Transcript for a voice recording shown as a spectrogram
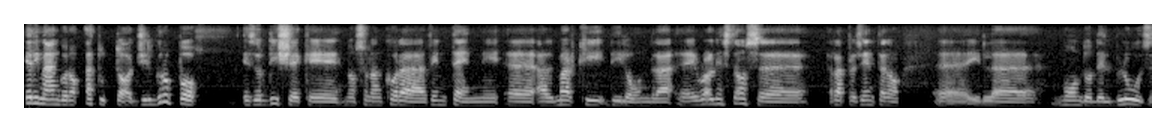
e rimangono a tutt'oggi. Il gruppo esordisce che non sono ancora ventenni eh, al Marquis di Londra. Eh, I Rolling Stones eh, rappresentano eh, il mondo del blues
